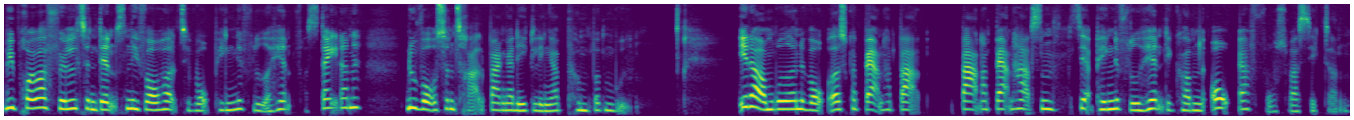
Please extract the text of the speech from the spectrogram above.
vi prøver at følge tendensen i forhold til, hvor pengene flyder hen fra staterne, nu hvor centralbankerne ikke længere pumper dem ud. Et af områderne, hvor Oscar Bernhard Barner Bernhardsen ser pengene flyde hen de kommende år, er forsvarssektoren.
